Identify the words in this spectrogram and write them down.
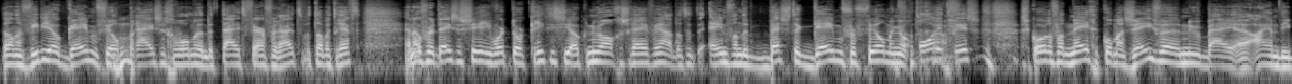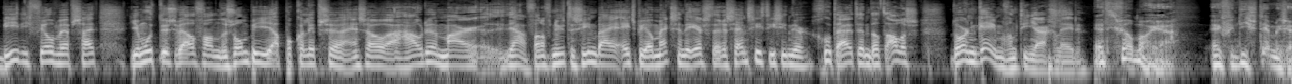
dan een videogame. Veel prijzen gewonnen, de tijd ver vooruit wat dat betreft. En over deze serie wordt door critici ook nu al geschreven... Ja, dat het een van de beste gameverfilmingen ooit is. Score van 9,7 nu bij eh, IMDb, die filmwebsite. Je moet dus wel van zombie-apocalypse en zo eh, houden. Maar eh, ja, vanaf nu te zien bij HBO Max... en de eerste recensies, die zien er goed uit. En dat alles door een game van tien jaar geleden. Ja, het is wel mooi, ja. Ik vind die stemming zo...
